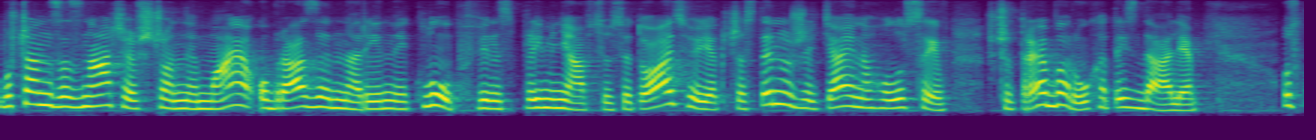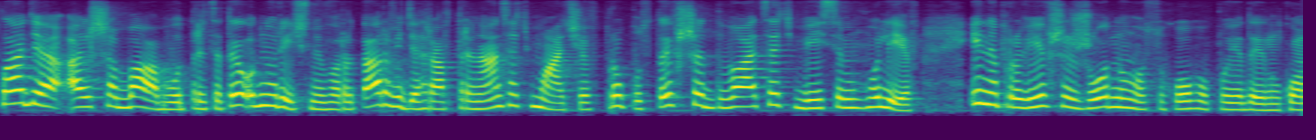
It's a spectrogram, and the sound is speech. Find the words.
Бущан зазначив, що немає образи на рідний клуб. Він сприйняв цю ситуацію як частину життя і наголосив, що треба рухатись далі. У складі Аль-Шабабу 31-річний воротар відіграв 13 матчів, пропустивши 28 голів і не провівши жодного сухого поєдинку.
